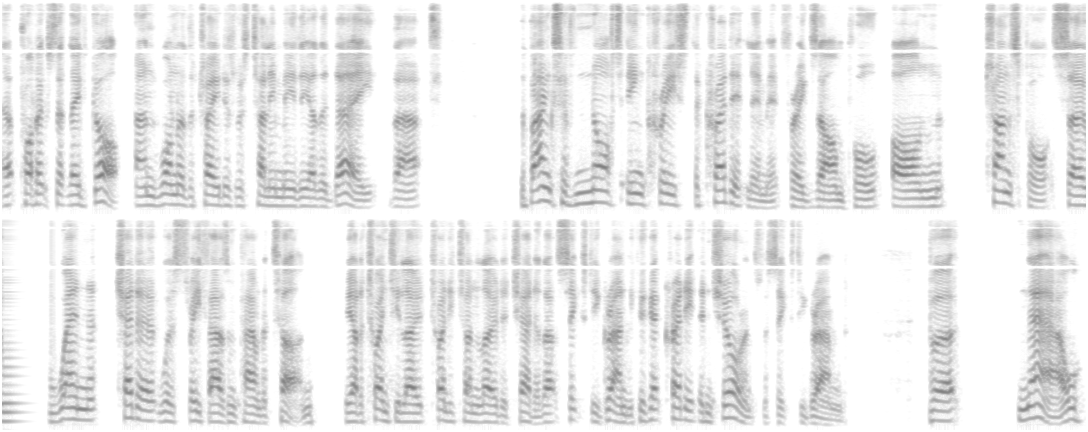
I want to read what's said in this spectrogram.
uh, products that they've got. And one of the traders was telling me the other day that the banks have not increased the credit limit, for example, on transport. So when cheddar was three thousand pound a ton, we had a 20 load 20 ton load of cheddar that's 60 grand you could get credit insurance for 60 grand but now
